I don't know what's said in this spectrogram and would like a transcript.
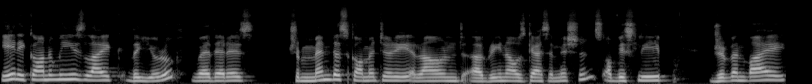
In economies like the Europe, where there is tremendous commentary around uh, greenhouse gas emissions, obviously driven by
